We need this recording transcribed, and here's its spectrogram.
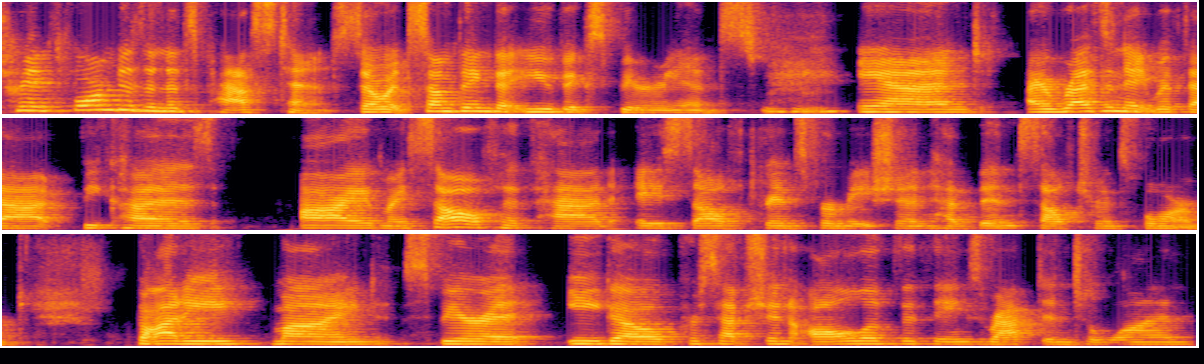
transformed is in its past tense. So it's something that you've experienced. Mm-hmm. And I resonate with that because I myself have had a self transformation, have been self transformed body, mind, spirit, ego, perception, all of the things wrapped into one.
